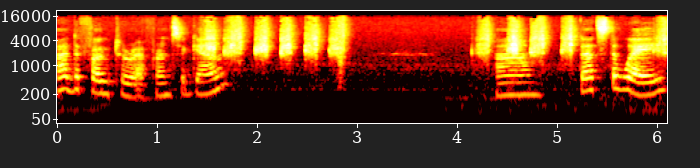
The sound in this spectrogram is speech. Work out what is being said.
at the photo reference again um, that's the way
